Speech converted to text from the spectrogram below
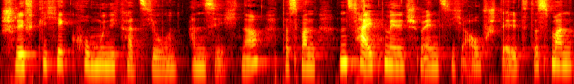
schriftliche Kommunikation an sich, ne? dass man ein Zeitmanagement sich aufstellt, dass man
